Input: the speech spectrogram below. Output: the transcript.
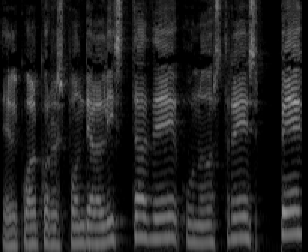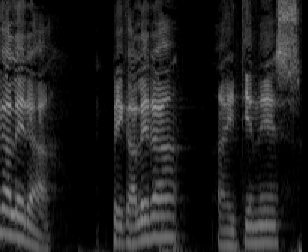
el cual corresponde a la lista de 1, 2, 3, Pegalera. Pegalera, ahí tienes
